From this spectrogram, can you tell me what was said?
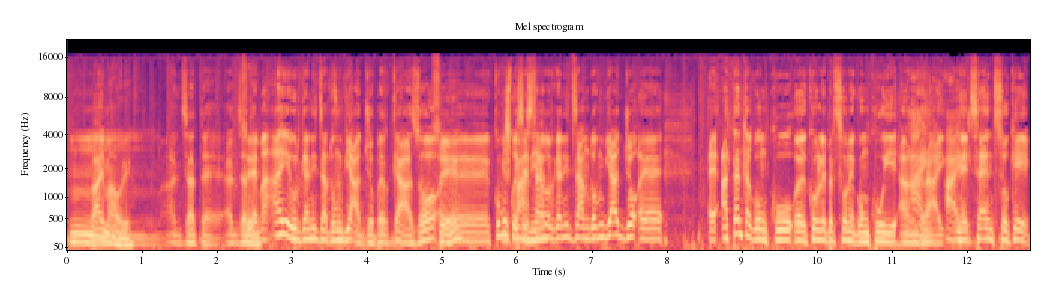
Vai, Mauri. Alzate, alzate. Sì. Ma hai organizzato un viaggio per caso? Sì. Eh, comunque, se stai organizzando un viaggio, eh, eh, attenta con, cu- eh, con le persone con cui andrai. Ai, ai. Nel senso che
